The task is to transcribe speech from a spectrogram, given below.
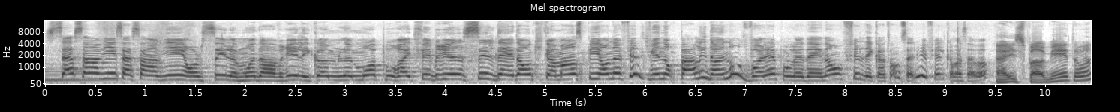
Ça s'en vient, ça s'en vient. On le sait, le mois d'avril est comme le mois pour être fébrile. C'est le dindon qui commence. Puis on a Phil qui vient nous reparler d'un autre volet pour le dindon. Phil Descotons. Salut Phil, comment ça va? Hey, super bien, toi?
